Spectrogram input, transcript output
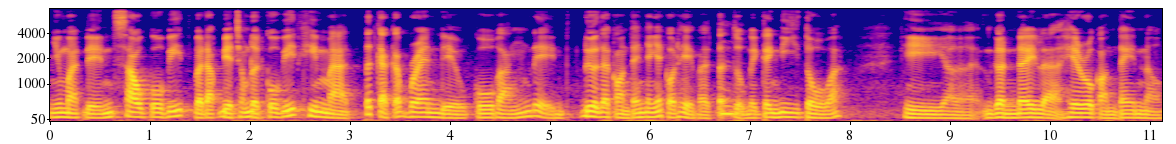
nhưng mà đến sau covid và đặc biệt trong đợt covid khi mà tất cả các brand đều cố gắng để đưa ra content nhanh nhất có thể và tận ừ. dụng cái kênh digital á thì uh, gần đây là hero content nó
